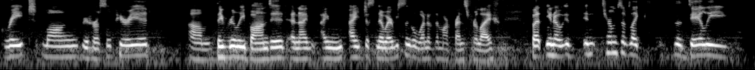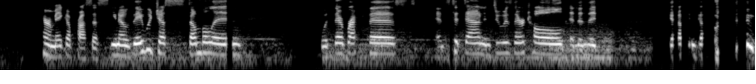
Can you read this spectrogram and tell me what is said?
great long rehearsal period. Um, they really bonded, and I, I, I just know every single one of them are friends for life. But you know, in, in terms of like the daily hair makeup process, you know, they would just stumble in with their breakfast and sit down and do as they're told, and then they'd get up and go.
